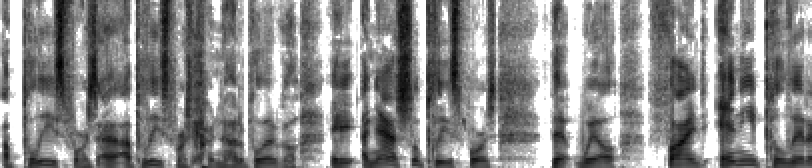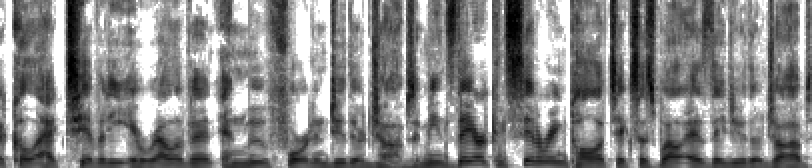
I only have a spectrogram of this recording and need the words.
a police force, a, a police force, but not a political, a, a national police force that will find any political activity irrelevant and move forward and do their jobs. It means they are considering politics as well as they do their jobs,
